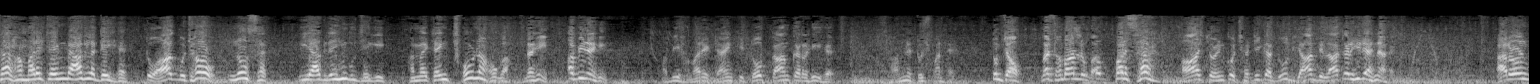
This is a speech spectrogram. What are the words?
सर हमारे टैंक में आग लग गई है। तो आग बुझाओ। नो सर ये आग नहीं बुझेगी। हमें टैंक छोड़ना होगा। नहीं अभी नहीं। अभी हमारे टैंक की तोप काम कर रही है। सामने दुश्मन है। तुम जाओ मैं संभाल लूँगा। पर सर। आज तो इनको छठी का दूध याद दिलाकर ही रहना है। अरुण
